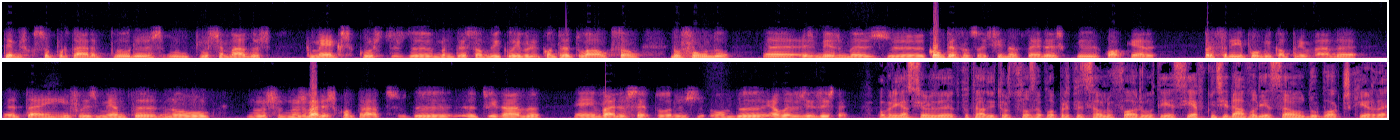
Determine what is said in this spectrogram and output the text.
temos que suportar por, pelos chamados CMEGs, custos de manutenção do equilíbrio contratual, que são, no fundo, uh, as mesmas uh, compensações financeiras que qualquer parceria pública ou privada uh, tem, infelizmente, no, nos, nos, vários contratos de atividade em vários setores onde elas existem. Obrigado, Sr. Deputado Heitor de Sousa, pela participação no Fórum TSF. Conhecida a avaliação do Bloco de Esquerda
